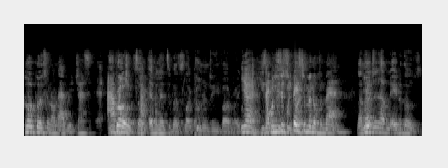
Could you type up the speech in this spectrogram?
per person on average. That's average. Bro, So Eben Etzebeth's like 125, right? Yeah, he's and he's a specimen of a man. Now You- imagine having eight of those.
